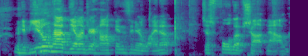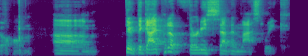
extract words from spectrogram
if you don't have DeAndre Hopkins in your lineup, just fold up shop now and go home. Um, dude, the guy put up 37 last week,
